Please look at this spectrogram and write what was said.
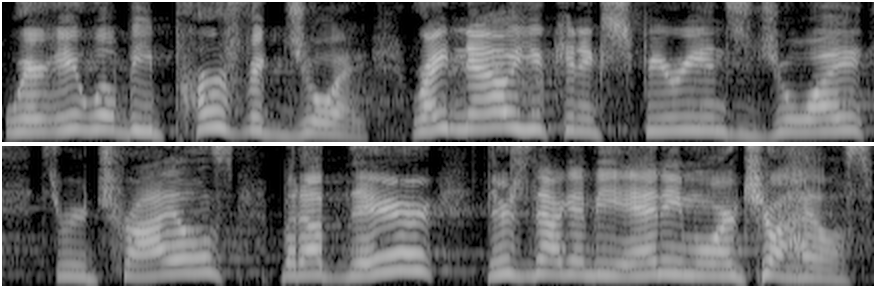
Where it will be perfect joy. Right now, you can experience joy through trials, but up there, there's not going to be any more trials.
